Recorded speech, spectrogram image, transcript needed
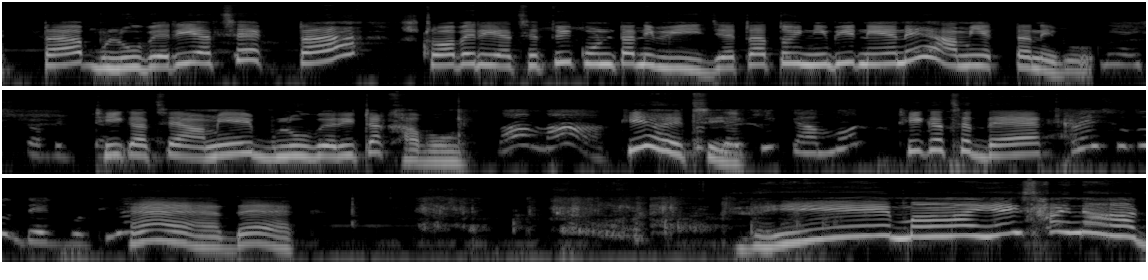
একটা ব্লুবেরি আছে একটা স্ট্রবেরি আছে। তুই কোনটা নিবি? যেটা তুই নিবি নিয়ে নে আমি একটা নেব। ঠিক আছে আমি এই ব্লুবেরিটা খাব। কি হয়েছে? ঠিক আছে দেখ। শুধু দেখব হ্যাঁ দেখ। রে মা এই সাইনাজ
